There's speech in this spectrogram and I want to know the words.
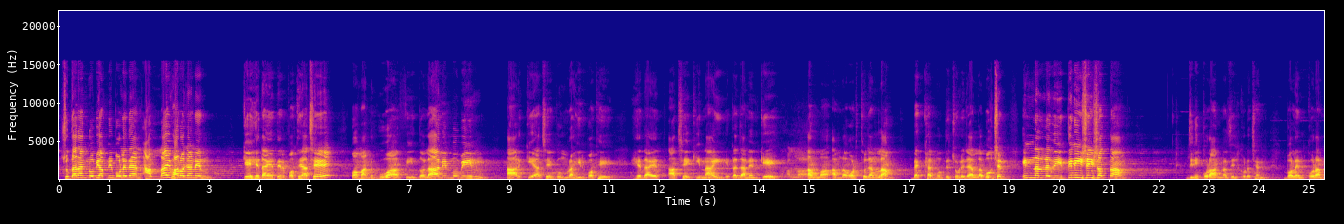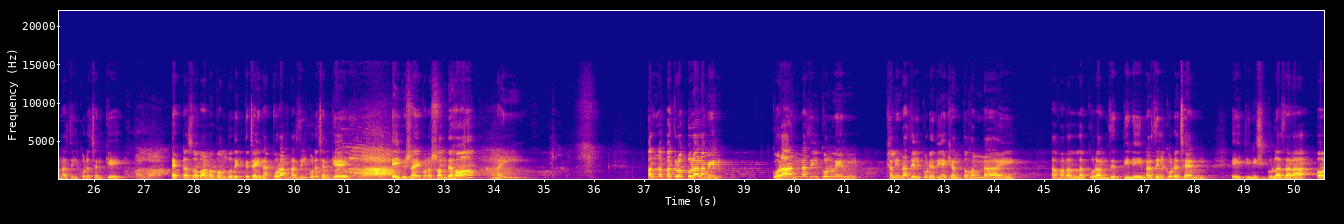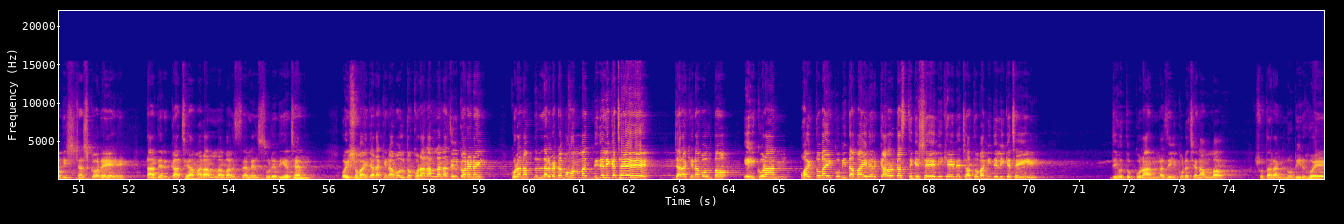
সুতরাং নবী আপনি বলে দেন আল্লাহই ভালো জানেন কে হেদায়েতের পথে আছে। ওমান হুয়া ফি দলালিম মুবিন। আর কে আছে গুমরাহির পথে। হেদায়েত আছে কি নাই এটা জানেন কে? আল্লাহ আমরা অর্থ জানলাম। ব্যাখ্যার মধ্যে চলে যায়। আল্লাহ বলছেন ইন্নাল্লাযী তিনি সেই সত্তাম যিনি কোরআন নাজিল করেছেন। বলেন কোরআন নাজিল করেছেন কে? একটা জবানও বন্ধ দেখতে চাই না। কোরআন নাজিল করেছেন কে? এই বিষয়ে কোনো সন্দেহ নাই। আল্লাহ পাক রব্বুল আলামিন কোরআন নাজিল করলেন খালি নাজিল করে দিয়ে ক্ষান্ত হন নাই। আমার আল্লাহ কোরআন যে তিনি নাজিল করেছেন, এই জিনিসগুলা যারা অবিশ্বাস করে, তাদের কাছে আমার আল্লাহ আবার চ্যালেঞ্জ ছুড়ে দিয়েছেন। ওই সময় যারা কিনা বলতো, কোরআন আল্লাহ নাজিল করে নাই। কোরআন আব্দুল্লাহর বেটা মোহাম্মদ নিজে লিখেছে, যারা কিনা বলতো, এই কোরআন হয়তো বা এই কবিতা বাইরের কারোর কাছ থেকে সে লিখে এনেছে অথবা নিজে লিখেছে। যেহেতু কোরআন নাজিল করেছেন আল্লাহ সুতরাং নবীর হয়ে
